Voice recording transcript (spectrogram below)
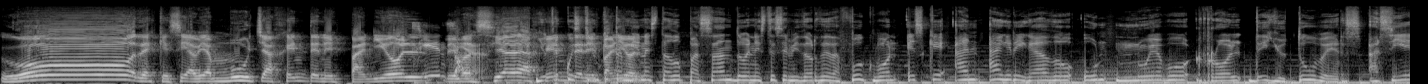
God, es que sí, había mucha gente en español. Ciencia. Demasiada Y otra gente en cuestión que también ha español. estado pasando en este servidor de DaFugbon es que han agregado un nuevo rol de youtubers. Así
